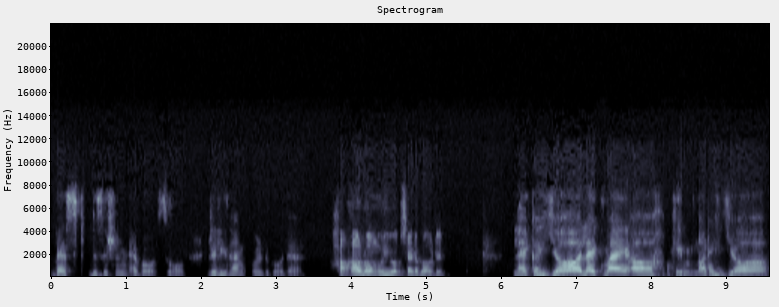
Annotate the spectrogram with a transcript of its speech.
best Hmm. decision ever. So really thankful to go there. How, how long were you upset about it? Like a year, like my uh okay, not a year,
